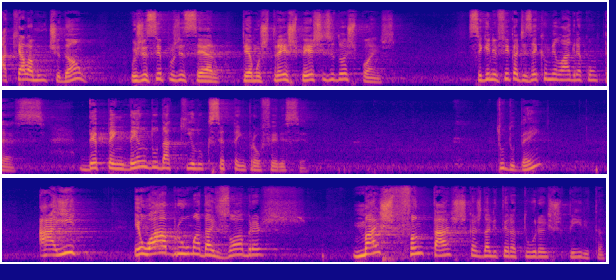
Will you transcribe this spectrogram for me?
aquela multidão, os discípulos disseram: temos três peixes e dois pães. Significa dizer que o milagre acontece, dependendo daquilo que você tem para oferecer. Tudo bem? Aí eu abro uma das obras mais fantásticas da literatura espírita.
